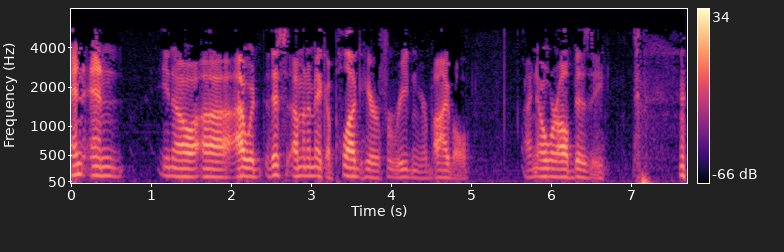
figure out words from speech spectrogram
and, you know, uh, I would, this, I'm going to make a plug here for reading your Bible. I know we're all busy.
